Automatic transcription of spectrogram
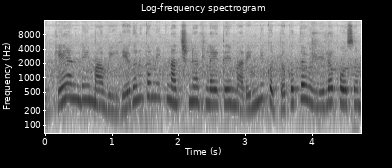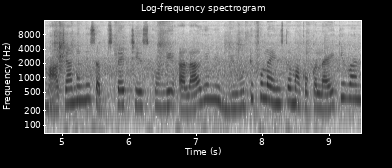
ఓకే అండి మా వీడియో కనుక మీకు నచ్చినట్లయితే మరిన్ని కొత్త కొత్త వీడియోల కోసం మా ఛానల్ని సబ్స్క్రైబ్ చేసుకోండి. అలాగే మీ బ్యూటిఫుల్ లైన్స్తో మాకు ఒక లైక్ ఇవ్వండి.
